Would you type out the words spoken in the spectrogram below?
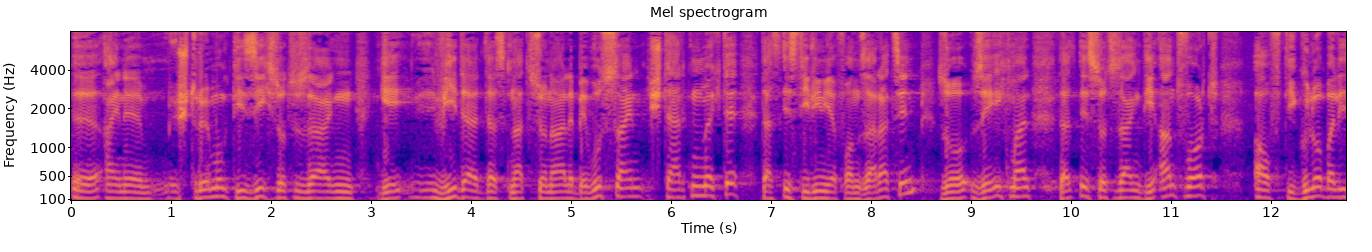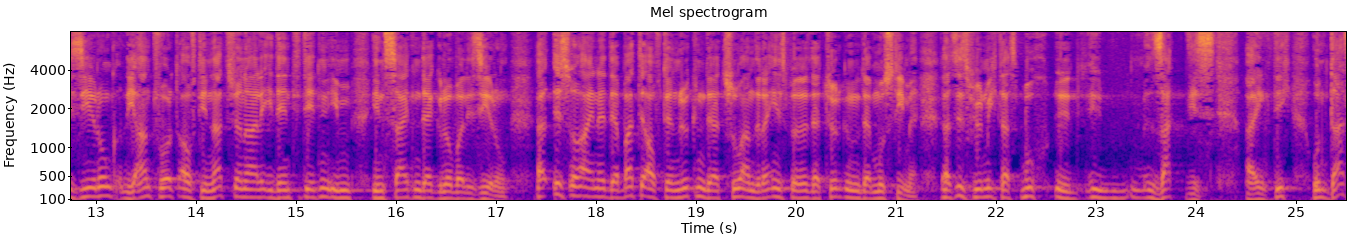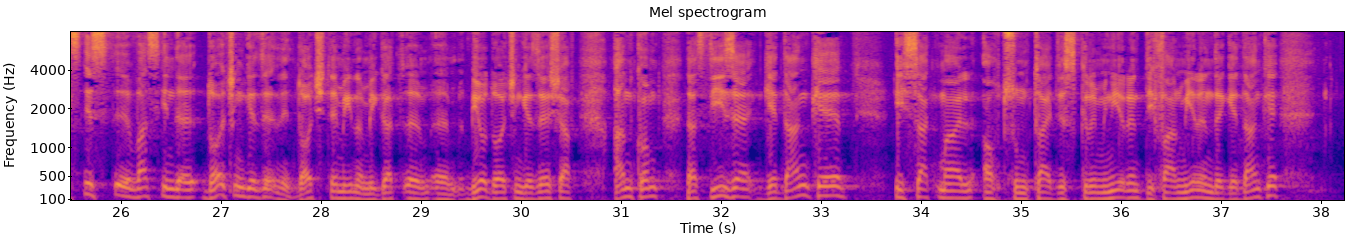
äh, eine Strömung, die sich sozusagen wieder das nationale Bewusstsein stärken möchte. Das ist die Linie von Sarrazin, so sehe ich mal. Das ist sozusagen die Antwort auf die Globalisierung, die Antwort auf die nationale Identitäten im, in Zeiten der Globalisierung. Das ist so eine Debatte auf den Rücken der Zuwanderer, insbesondere der Türken und der Muslime. Das ist für mich das Buch, äh, sagt dies eigentlich. Und das ist, äh, was in der deutschen Gesellschaft, deutschstämmigen und äh, äh, biodeutschen Gesellschaft ankommt, dass dieser Gedanke, ich sag mal auch zum Teil diskriminierend, diffamierende Gedanke,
